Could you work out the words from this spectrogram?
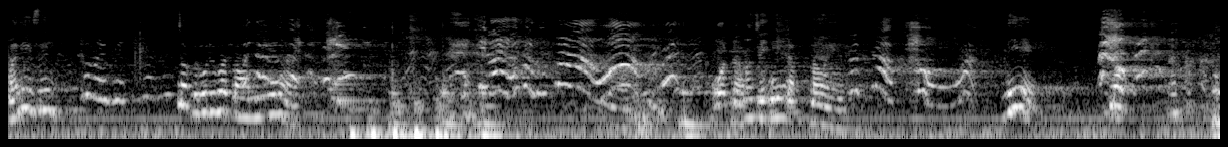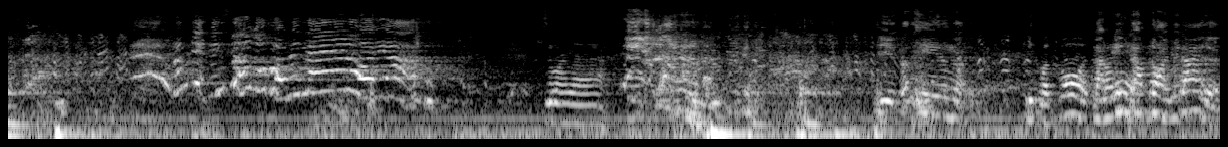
มานี่สิทำไมเพคะเจ้าก็รู้ดีว่าตอนนี้เนี่ยคิดอะไรกับเขาหรือเปล่าอะคนนะมันจิจะกบุ้งจับหน่อยมันจับเขาอะ นี่น้องเจ็ดไม่เซิร์ฟกับเขาแน่ๆเลยอะสุมายา ทีก็ทีนึงอะพี่ขอโทษหลังนี้จับหน่อยไม่ได้เลย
